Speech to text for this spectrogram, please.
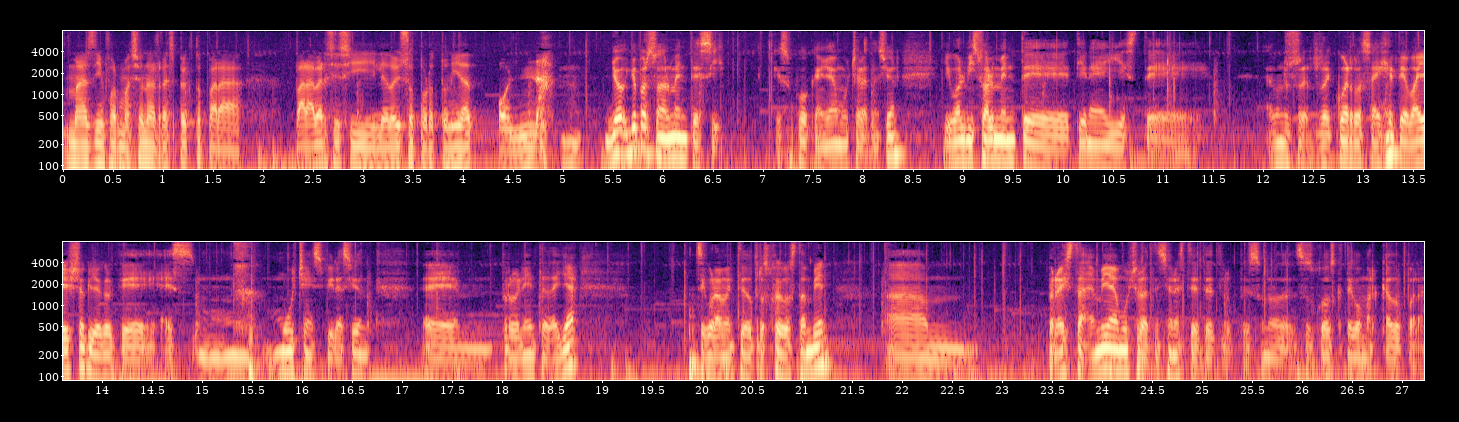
más de información al respecto para, para ver si, si le doy su oportunidad o no. Yo, yo personalmente sí, que es un juego que me llama mucho la atención. Igual visualmente tiene ahí este algunos recuerdos ahí de Bioshock. Yo creo que es mucha inspiración eh, proveniente de allá. Seguramente de otros juegos también. Pero ahí está, me llama mucho la atención este Deadloop. Es uno de esos juegos que tengo marcado para,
